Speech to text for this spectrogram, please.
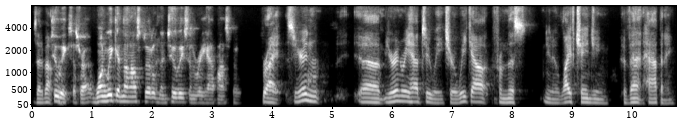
Was that about two weeks that's right. One week in the hospital then two weeks in the rehab hospital. Right. So you're in uh, you're in rehab two weeks. You're a week out from this you know life changing event happening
